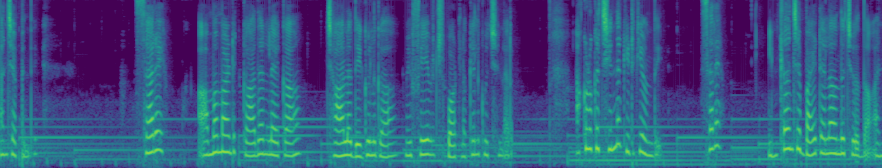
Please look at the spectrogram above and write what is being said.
అని చెప్పింది. సరే అమ్మ మాటకి కాదనలేక చాలా దిగులుగా మీ ఫేవరెట్ స్పాట్లోకి వెళ్ళి కూర్చున్నారు. అక్కడ ఒక చిన్న కిటికీ ఉంది. సరే ఇంట్లోంచి బయట ఎలా ఉందో చూద్దాం అని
